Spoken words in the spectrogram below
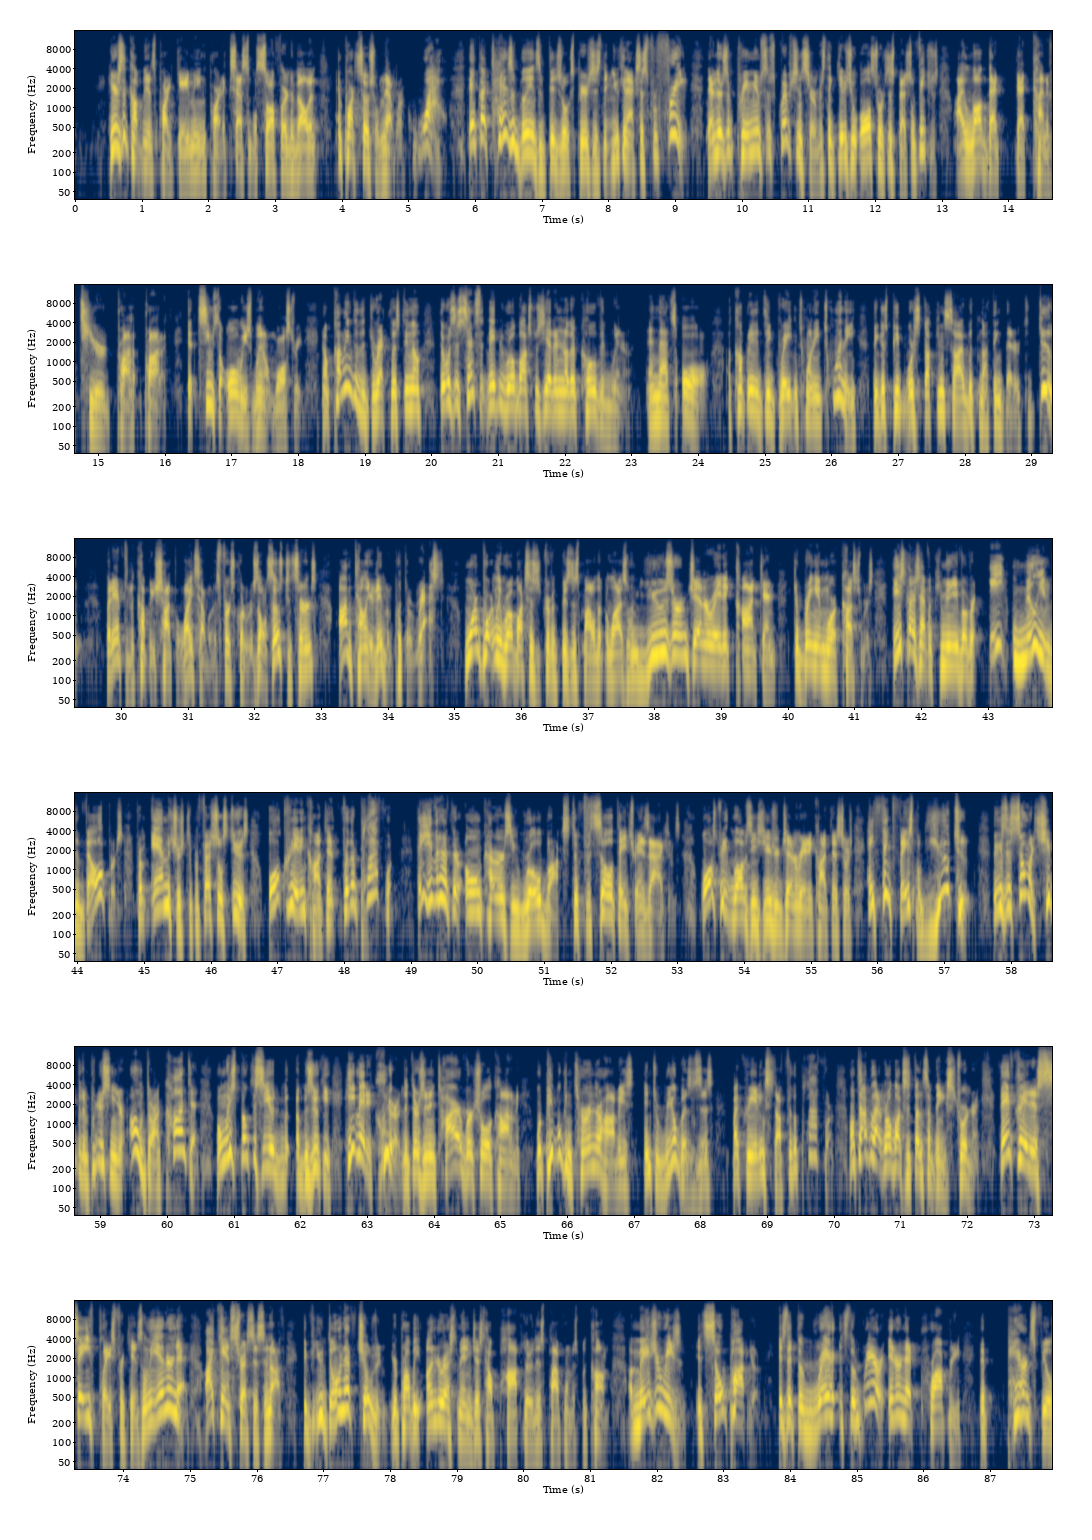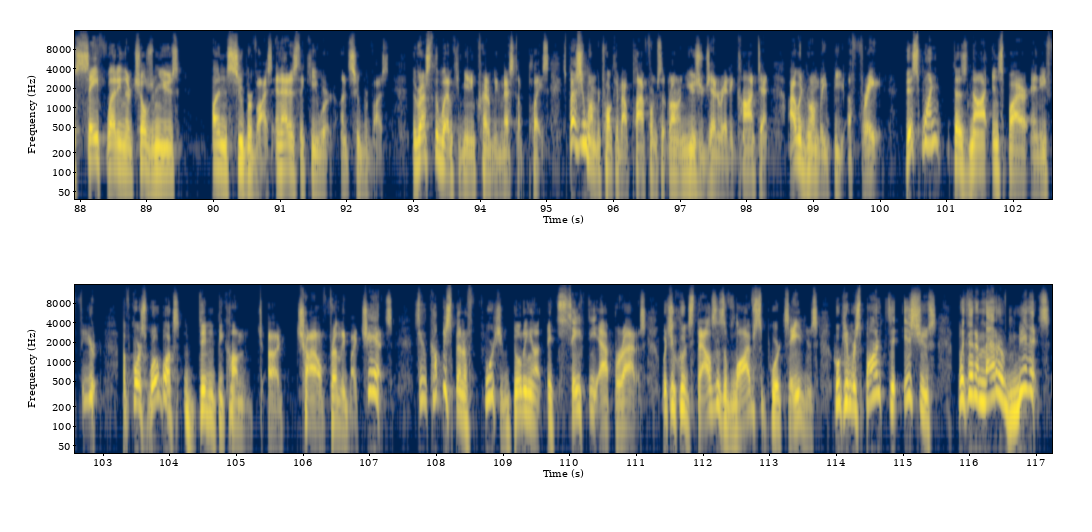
Here's a company that's part gaming, part accessible software development, and part social network. Wow. They've got tens of millions of digital experiences that you can access for free. Then there's a premium subscription service that gives you all sorts of special features. I love that, that kind of tiered pro- product. It seems to always win on Wall Street. Now, coming to the direct listing, though, there was a sense that maybe Roblox was yet another COVID winner and that's all. A company that did great in 2020 because people were stuck inside with nothing better to do. But after the company shot the lights out with its first quarter results, those concerns, I'm telling you, they've been put to rest. More importantly, Roblox has a terrific business model that relies on user generated content to bring in more customers. These guys have a community of over 8 million developers, from amateurs to professional studios, all creating content for their platform. They even have their own currency, Robux, to facilitate transactions. Wall Street loves these user generated content stores. Hey, think Facebook, YouTube, because it's so much cheaper than producing your own darn content. When we spoke to CEO of Baszucki, he made it clear that there's an entire virtual economy where people can turn their hobbies into real businesses by creating stuff for the platform. On top of that, Roblox has done something extraordinary. They've created a safe place for kids on the internet. I can't stress this enough. If you don't have children, you're probably underestimating just how popular this platform has become. A major reason it's so popular is that the rare it's the rare internet property that parents feel safe letting their children use unsupervised. And that is the key word, unsupervised. The rest of the web can be an incredibly messed up place, especially when we're talking about platforms that run on user generated content. I would normally be afraid. This one does not inspire any fear. Of course, Roblox didn't become uh, child friendly by chance. See, the company spent a fortune building out its safety apparatus, which includes thousands of live supports agents who can respond to issues within a matter of minutes.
